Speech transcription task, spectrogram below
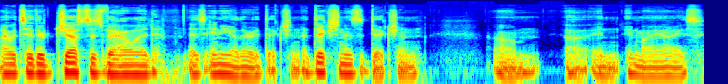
I would say they're just as valid as any other addiction. Addiction is addiction. Um, uh, in in my eyes,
